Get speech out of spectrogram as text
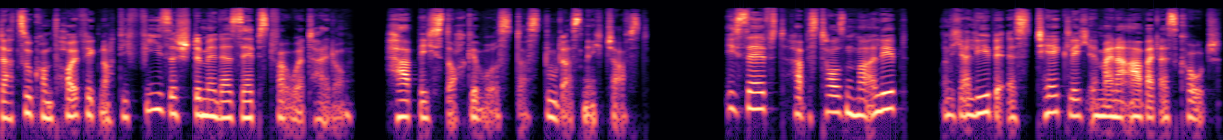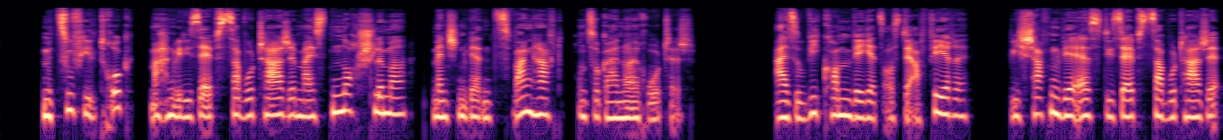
Dazu kommt häufig noch die fiese Stimme der Selbstverurteilung. Hab ich's doch gewusst, dass du das nicht schaffst. Ich selbst habe es tausendmal erlebt und ich erlebe es täglich in meiner Arbeit als Coach. Mit zu viel Druck machen wir die Selbstsabotage meist noch schlimmer, Menschen werden zwanghaft und sogar neurotisch. Also wie kommen wir jetzt aus der Affäre? Wie schaffen wir es, die Selbstsabotage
